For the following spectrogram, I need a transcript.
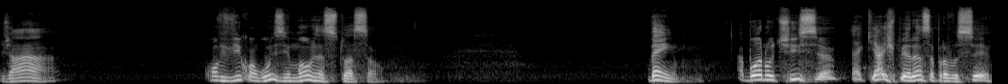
Já convivi com alguns irmãos nessa situação. Bem, a boa notícia é que há esperança para você.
